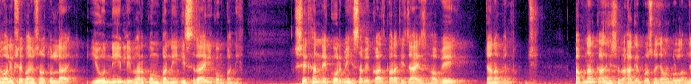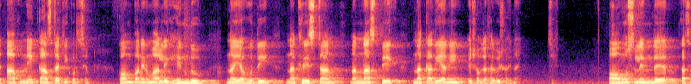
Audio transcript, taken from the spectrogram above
আসসালামু আলাইকুম, Sheikh Alim Samatullah Unilever company Israel company, সেখানে কর্মী হিসাবে কাজ করা কি জায়েজ হবে জানাবেন। আপনার কাজ হিসেবে আগের প্রশ্নে যেমন বললাম যে, আপনি কাজটা কি করছেন? কোম্পানির মালিক হিন্দু, না ইয়াহুদি না খ্রিস্টান, না নাস্তিক, না কাদিয়ানি, এসব দেখার বিষয় নয় অমুসলিমদের কাছে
